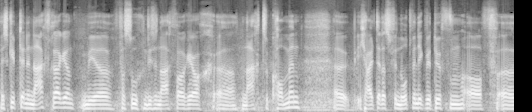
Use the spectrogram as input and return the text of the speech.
Es gibt eine Nachfrage und wir versuchen dieser Nachfrage auch äh, nachzukommen. Äh, ich halte das für notwendig. Wir dürfen auf äh,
